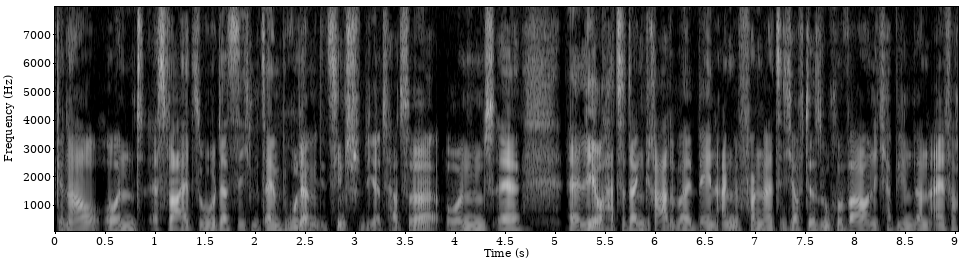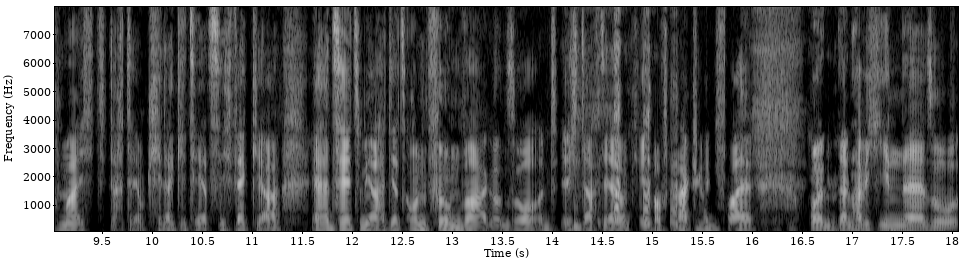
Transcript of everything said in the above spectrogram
genau, und es war halt so, dass ich mit seinem Bruder Medizin studiert hatte und äh, äh, Leo hatte dann gerade bei Bain angefangen, als ich auf der Suche war und ich habe ihm dann einfach mal, ich dachte, okay, da geht er jetzt nicht weg, ja. Er erzählte mir, er hat jetzt auch einen Firmenwagen und so und ich dachte, ja, okay, auf gar keinen Fall. Und dann habe ich ihn äh, so,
